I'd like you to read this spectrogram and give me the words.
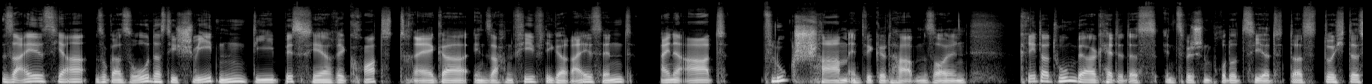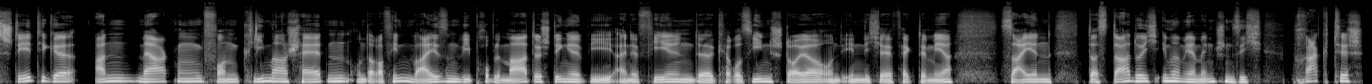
sei es ja sogar so, dass die Schweden, die bisher Rekordträger in Sachen Vielfliegerei sind, eine Art Flugscham entwickelt haben sollen. Greta Thunberg hätte das inzwischen produziert, dass durch das stetige Anmerken von Klimaschäden und darauf hinweisen, wie problematisch Dinge wie eine fehlende Kerosinsteuer und ähnliche Effekte mehr seien, dass dadurch immer mehr Menschen sich praktisch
